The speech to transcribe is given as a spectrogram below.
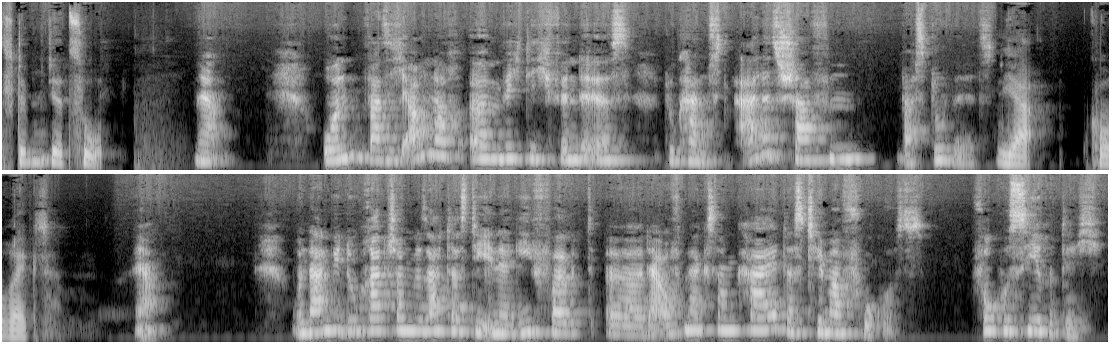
stimmt dir zu. Ja. Und was ich auch noch ähm, wichtig finde, ist, du kannst alles schaffen, was du willst. Ja, korrekt. Ja. Und dann, wie du gerade schon gesagt hast, die Energie folgt äh, der Aufmerksamkeit, das Thema Fokus. Fokussiere dich.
